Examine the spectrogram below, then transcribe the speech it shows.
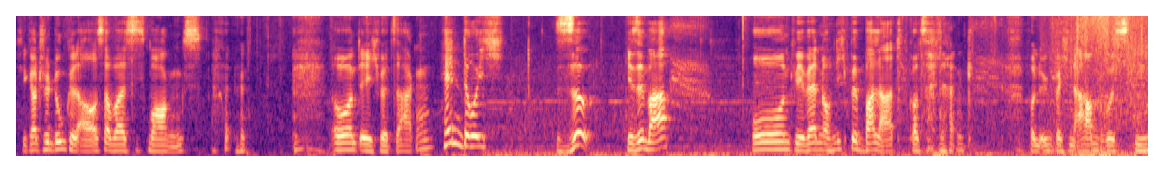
Sieht ganz schön dunkel aus, aber es ist morgens. und ich würde sagen, hindurch. So, hier sind wir. Und wir werden auch nicht beballert, Gott sei Dank, von irgendwelchen Armbrüsten.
